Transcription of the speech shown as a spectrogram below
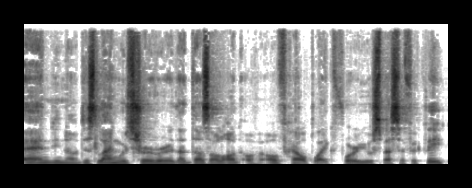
and you know this language server that does a lot of, of help like for you specifically.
